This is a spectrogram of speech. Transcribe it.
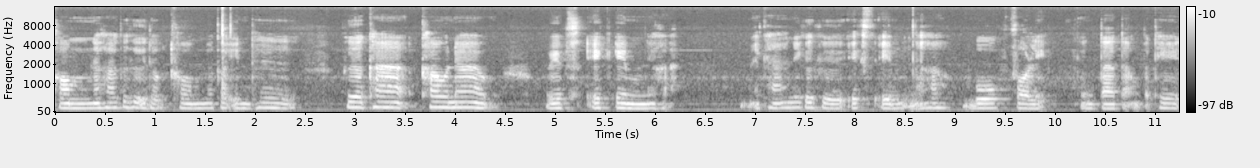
com นะคะ ก็คือ .com แล้วก็ enter เพื่อค่าเข้าหน้าเว็บ XM เนี่ยค่ะนะคะ นี่ก็คือ XM นะคะ Book Forex เงินตราต่างประเทศ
